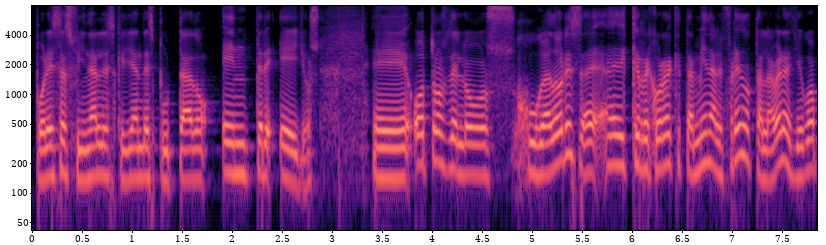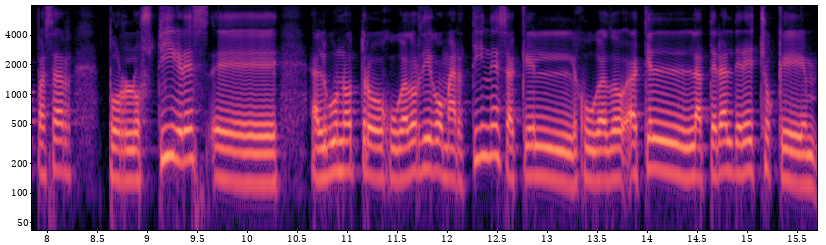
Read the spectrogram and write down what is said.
por esas finales que ya han disputado entre ellos. Eh, otros de los jugadores, eh, hay que recordar que también Alfredo Talavera llegó a pasar por los Tigres, eh, algún otro jugador, Diego Martínez, aquel jugador, aquel lateral derecho que,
